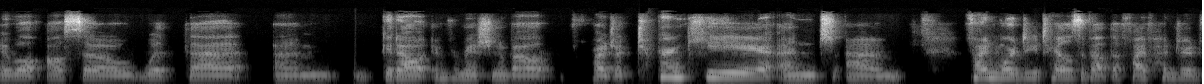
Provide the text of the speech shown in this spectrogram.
I will also, with that, um, get out information about Project Turnkey and um, find more details about the 500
